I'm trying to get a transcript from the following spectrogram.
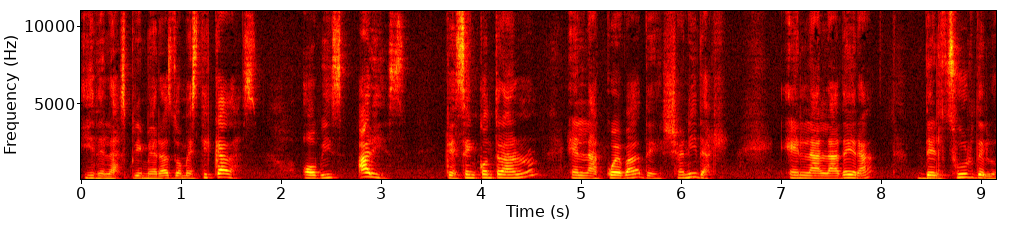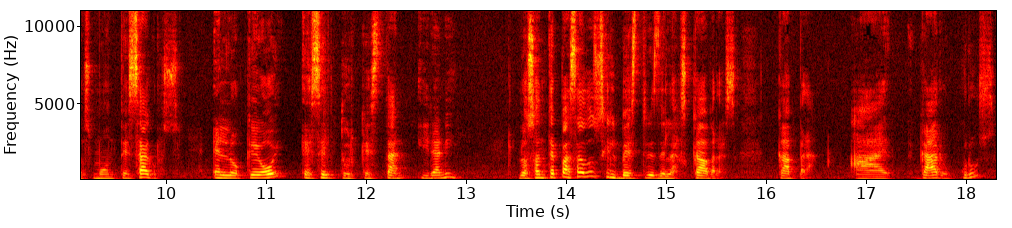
y de las primeras domesticadas, Ovis aries, que se encontraron en la cueva de Shanidar, en la ladera del sur de los Montes Sagros, en lo que hoy es el Turquestán iraní. Los antepasados silvestres de las cabras, capra, agaro, cruz,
